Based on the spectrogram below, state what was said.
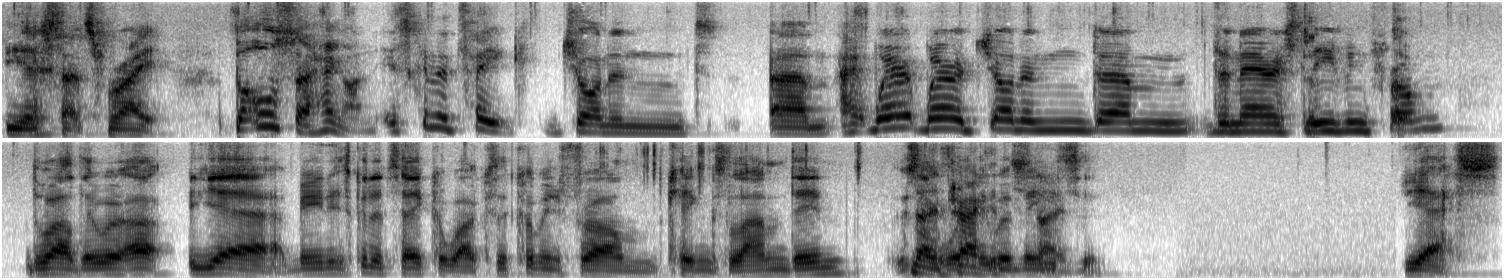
Yes, that's right. But also, hang on, it's going to take Jon and um, where where are Jon and um, Daenerys leaving from? Well, they were, uh, yeah. I mean, it's going to take a while because they're coming from King's Landing. Is No, that where they were Dragonstone. Yes.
